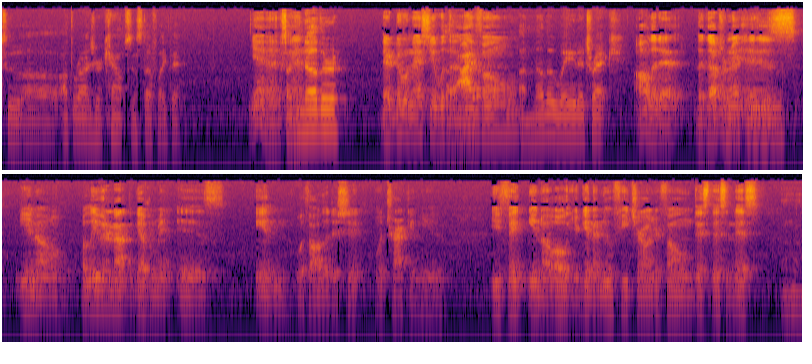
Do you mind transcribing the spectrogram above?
to uh, authorize your accounts and stuff like that. yeah It's another they're doing that shit with the Another- iphone another way to track. All of that. The government is you know believe it or not the government is in with all of this shit with tracking you. You think you know oh you're getting a new feature on your phone this this and this. Mhm.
